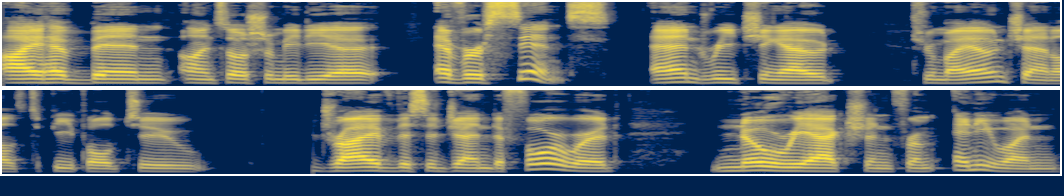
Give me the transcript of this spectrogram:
I have been on social media ever since and reaching out through my own channels to people to drive this agenda forward. No reaction from anyone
